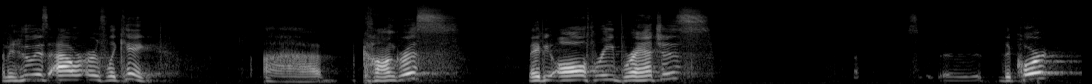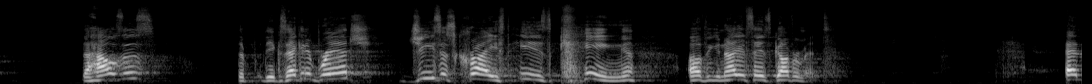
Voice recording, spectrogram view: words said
I mean, who is our earthly king? Uh, Congress, maybe all three branches, the court, the houses, the, the executive branch. Jesus Christ is king of the United States government. And,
